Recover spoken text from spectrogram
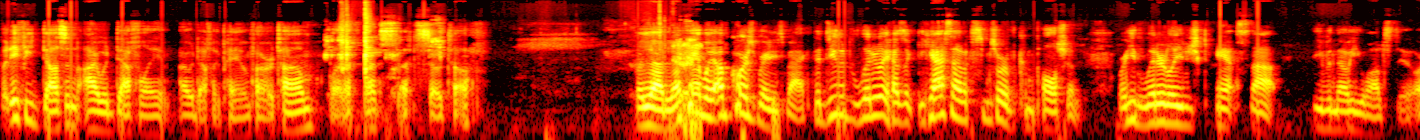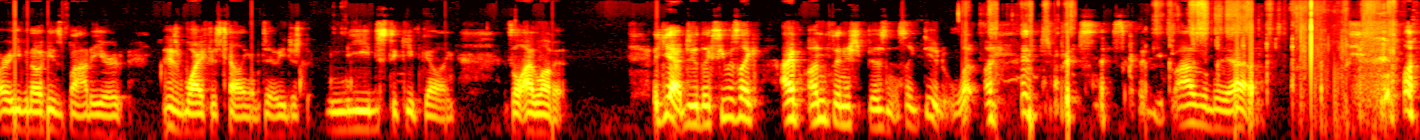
but if he doesn't, I would definitely, I would definitely pay him if I were Tom. But that's that's, that's so tough. But yeah, dude, I can't believe. Of course, Brady's back. The dude literally has like he has to have some sort of compulsion where he literally just can't stop, even though he wants to, or even though his body or his wife is telling him to. He just needs to keep going. So I love it. Like, yeah, dude. Like he was like, I have unfinished business. Like, dude, what unfinished business could you possibly have?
